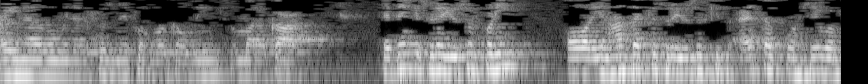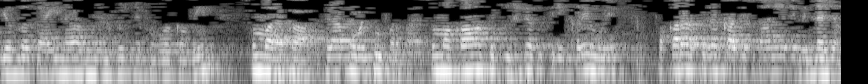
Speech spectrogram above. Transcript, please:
عيناه من الحزن فهو كظيم، ثم ركع. کہتے ہیں کہ سورہ یوسف پڑھی اور یہاں تک کہ سورہ یوسف کی آیت تک پہنچے وہ وبيضت عيناه من الحزن فهو كظيم۔ ثم ركع پھر آپ نے رکوع فرمایا۔ ثم قام، پھر دوسری رکعت کے لیے کھڑے ہوئے۔ فقرا فی الرکعۃ الثانیہ بالنجم۔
